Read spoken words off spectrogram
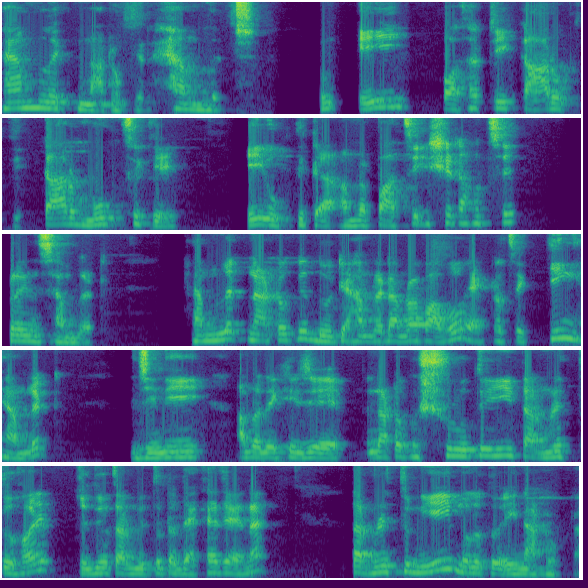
হ্যামলেট নাটকের হ্যামলেট এই কথাটি কার উক্তি, কার মুখ থেকে এই উক্তিটা আমরা পাচ্ছি, সেটা হচ্ছে প্রিন্স হ্যামলেট হ্যামলেট নাটকে দুইটা হ্যামলেট আমরা পাবো। একটা হচ্ছে কিং হ্যামলেট যিনি আমরা দেখি যে নাটকের শুরুতেই তার মৃত্যু হয়, যদিও তার মৃত্যুটা দেখা যায় না। তার মৃত্যু নিয়েই মূলত এই নাটকটা।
